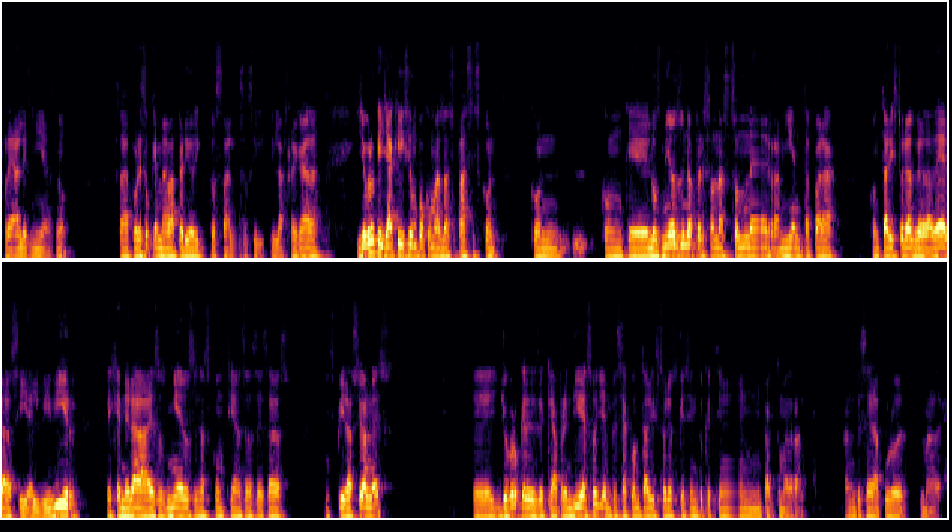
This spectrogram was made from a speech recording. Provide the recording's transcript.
reales mías, ¿no? O sea, por eso quemaba periódicos falsos y, la fregada. Y yo creo que ya que hice un poco más las paces con, con, con que los miedos de una persona son una herramienta para contar historias verdaderas y el vivir genera esos miedos, esas confianzas, esas inspiraciones. Eh, yo creo que desde que aprendí eso ya empecé a contar historias que siento que tienen un impacto más grande. Antes era puro desmadre.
